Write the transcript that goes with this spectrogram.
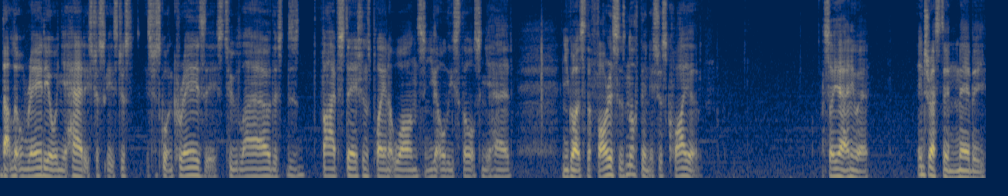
that little radio in your head, it's just it's just it's just going crazy. It's too loud. There's, there's five stations playing at once, and you get all these thoughts in your head. And you go out to the forest, there's nothing. It's just quiet. So yeah. Anyway, interesting maybe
